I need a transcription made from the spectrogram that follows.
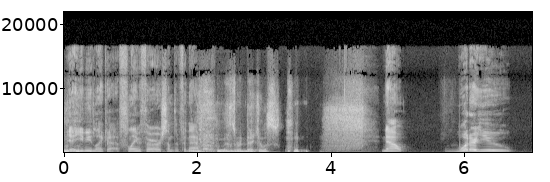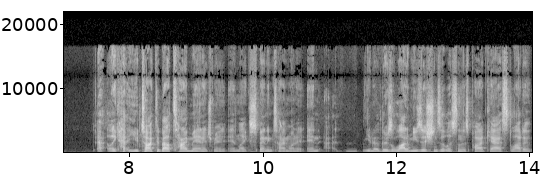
Yeah you need like a flamethrower or something for that brother this is ridiculous. now what are you like you talked about time management and like spending time on it and uh, you know there's a lot of musicians that listen to this podcast a lot of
